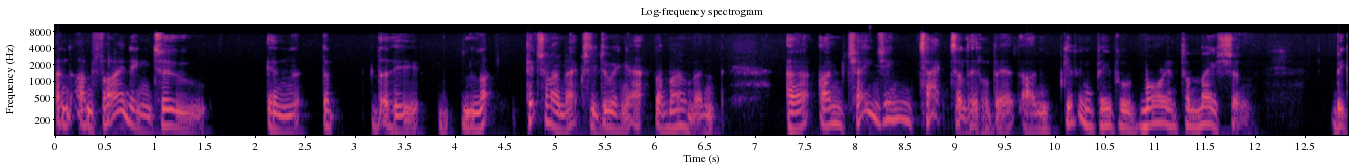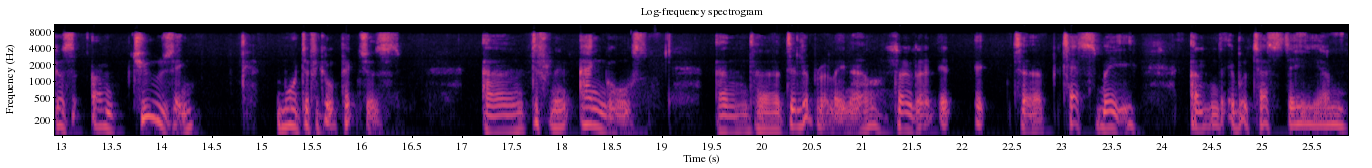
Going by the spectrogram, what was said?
And I'm finding too, in the the picture I'm actually doing at the moment, uh, I'm changing tact a little bit. I'm giving people more information because I'm choosing more difficult pictures, uh, different angles, and uh, deliberately now, so that it it uh, tests me, and it will test the um,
